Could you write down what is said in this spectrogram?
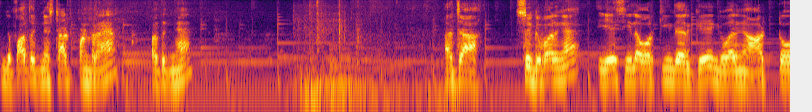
இங்கே பார்த்துக்கங்க ஸ்டார்ட் பண்ணுறேன் பார்த்துக்குங்க. ஆச்சா. ஸோ இங்கே பாருங்கள் ஏசியில் ஒர்க்கிங் தான் இருக்குது இங்கே பாருங்க ஆட்டோ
